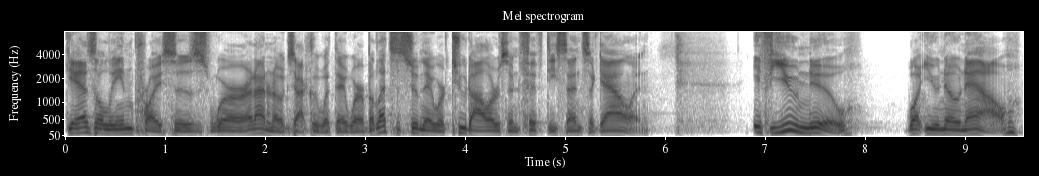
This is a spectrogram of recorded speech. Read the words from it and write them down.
gasoline prices were, and I don't know exactly what they were, but let's assume they were $2.50 a gallon. If you knew what you know now,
